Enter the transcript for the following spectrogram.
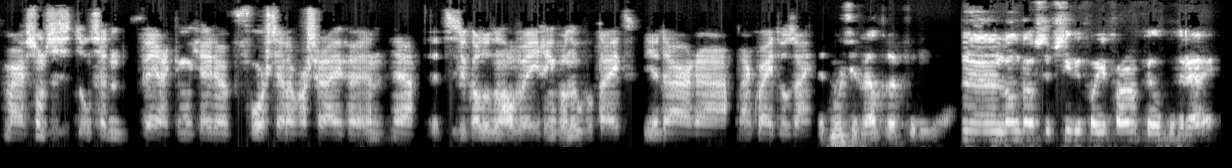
Maar soms is het ontzettend werk. Dan moet je hele voorstellen voor schrijven. En ja, het is natuurlijk altijd een afweging van hoeveel tijd je daar eh, aan kwijt wil zijn. Het moet zich wel terugverdienen. een landbouwsubsidie voor je farmfieldbedrijf.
